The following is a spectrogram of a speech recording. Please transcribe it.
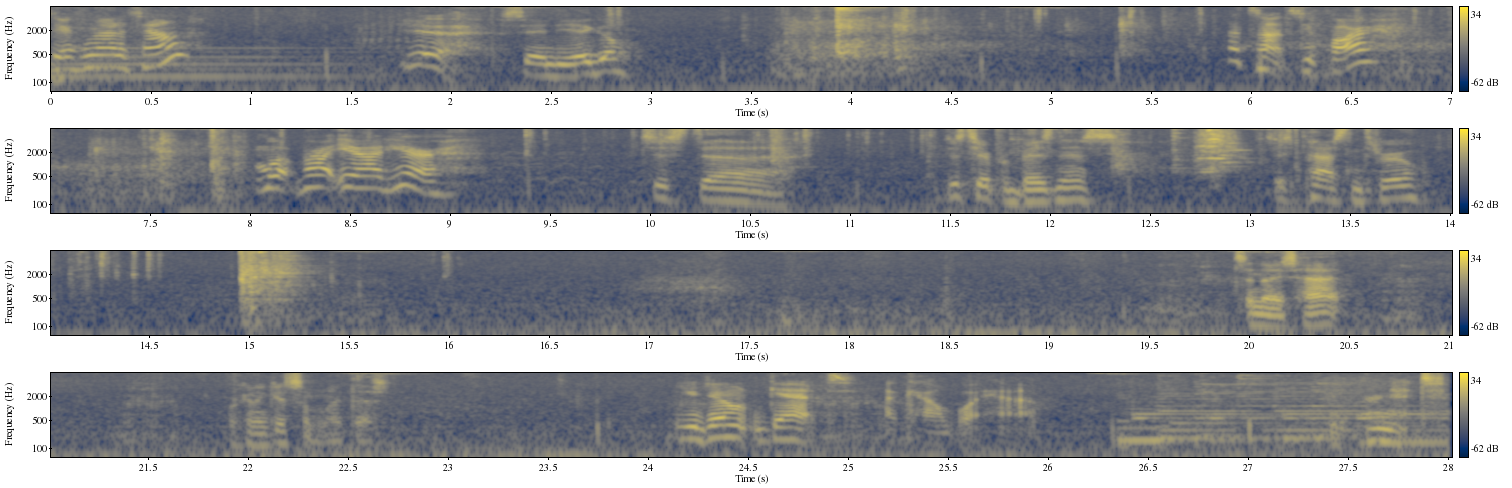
So you're from out of town? Yeah, San Diego. That's not too far. What brought you out here? Just, uh, just here for business. Just passing through. It's a nice hat. Where can I get something like this? You don't get a cowboy hat. You earn it.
